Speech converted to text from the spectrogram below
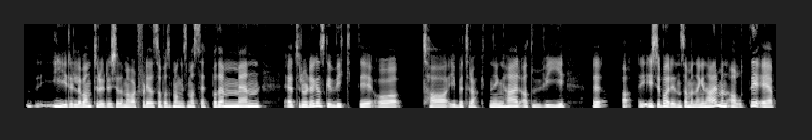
Irrelevant tror jeg ikke de har vært, fordi det er såpass mange som har sett på det. Men jeg tror det er ganske viktig å ta i betraktning her at vi eh, ikke bare i den sammenhengen her, men alltid er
